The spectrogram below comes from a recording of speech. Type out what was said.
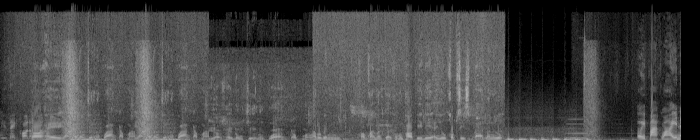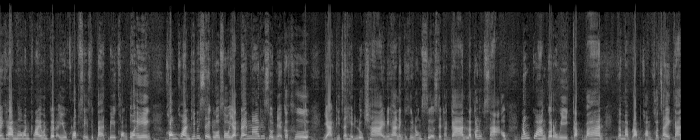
พี่เสกขอได้ก็ให้อยากให้น้องเสือน้องกวางกลับมา อยากให้น้องเสือน้องกวางกลับมาอยากให้น้องเสือน้องกวางกลับมามาเพื่อเป็นของขวัญวันเกิดของคุณพ่อปีนี้อายุครบ 48 แล้วนะลูก เอ่ยปากไว้นะคะ เมื่อวันคล้ายวันเกิดอายุครบ 48 ปีของตัวเอง ของขวัญที่พิเศษโลโซอยากได้มากที่สุดเนี่ยก็คืออยากที่จะเห็นลูกชายนะคะนั่นก็คือน้องเสือเศรษฐการแล้วก็ลูกสาว น้องกวางกรวีกลับบ้าน เพื่อมาปรับความเข้าใจกัน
